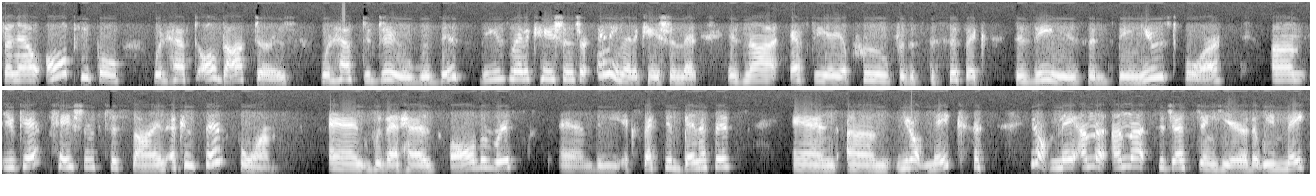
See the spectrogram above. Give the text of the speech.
So now all people would have to, all doctors would have to do with this, these medications or any medication that is not FDA approved for the specific disease that it's being used for, um, you get patients to sign a consent form, and that has all the risks and the expected benefits, and um, you don't make. You don't make. I'm not. I'm not suggesting here that we make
